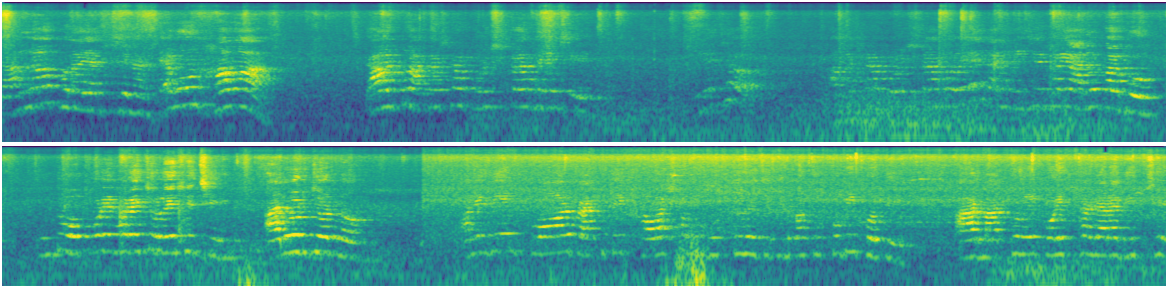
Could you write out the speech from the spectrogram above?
জানলাও খোলা যাচ্ছে না এমন হাওয়া তাও একটু আকাশটা পরিষ্কার হয়েছে বুঝেছ আকাশটা পরিষ্কার হয়ে তাই নিচের ঘরে আলো পাবো কিন্তু ওপরে ঘরে চলে এসেছি আলোর জন্য। অনেকদিন পর প্রাকৃতিক খাওয়ার সঙ্গে যুক্ত হয়েছে, কিন্তু পাখি খুবই ক্ষতি। আর মাধ্যমিক পরীক্ষা যারা দিচ্ছে,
